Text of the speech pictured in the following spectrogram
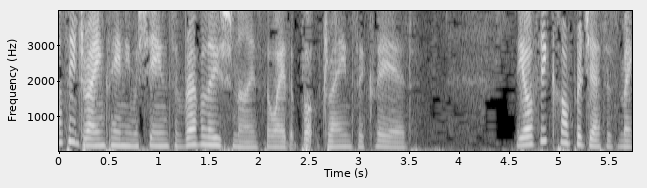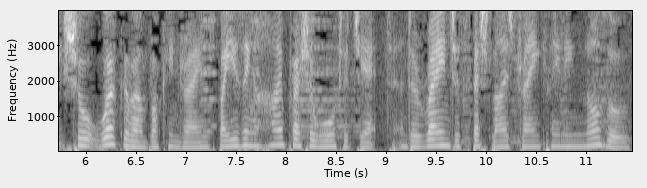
Aussie drain cleaning machines have revolutionised the way that blocked drains are cleared. The Aussie Cobra jetters make short work of unblocking drains by using a high pressure water jet and a range of specialised drain cleaning nozzles.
